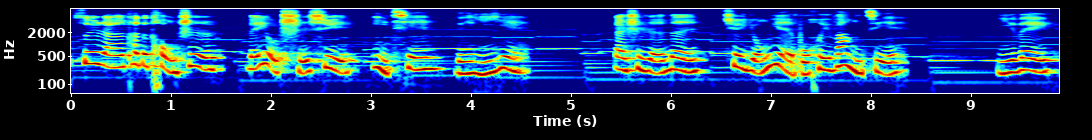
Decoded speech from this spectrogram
虽然他的统治没有持续一千零一夜，但是人们却永远不会忘记一位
